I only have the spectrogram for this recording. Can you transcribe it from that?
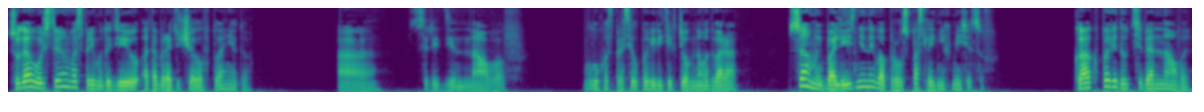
с удовольствием воспримут идею отобрать у челов планету. — А среди навов? — глухо спросил повелитель темного двора. Самый болезненный вопрос последних месяцев. Как поведут себя навы?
